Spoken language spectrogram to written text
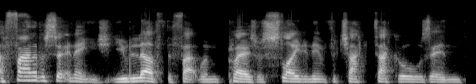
a fan of a certain age, you love the fact when players were sliding in for tackles and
